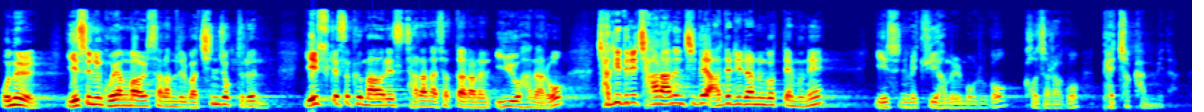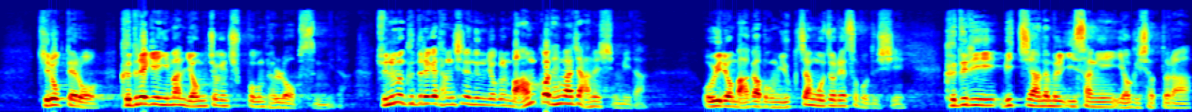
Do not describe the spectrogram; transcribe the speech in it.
오늘 예수님 고향 마을 사람들과 친족들은 예수께서 그 마을에서 자라나셨다라는 이유 하나로 자기들이 잘 아는 집의 아들이라는 것 때문에 예수님의 귀함을 모르고 거절하고 배척합니다. 기록대로 그들에게 임한 영적인 축복은 별로 없습니다. 주님은 그들에게 당신의 능력을 마음껏 행하지 않으십니다. 오히려 마가복음 6장 5절에서 보듯이 그들이 믿지 않음을 이상히 여기셨더라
